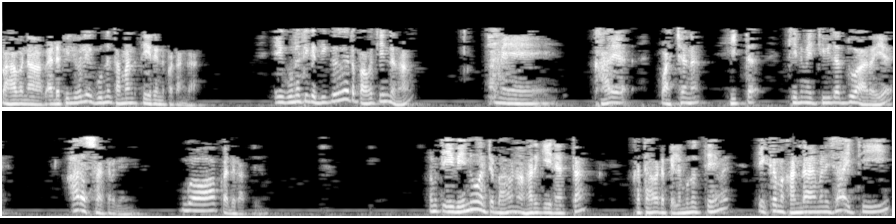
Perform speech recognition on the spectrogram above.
භාවනා වැඩපිළිවෙලේ ಗುಣ Taman තේරෙන්න පටන් ගන්නවා. ඒ ಗುಣ ටික දිගට පවතින නම් මේ කය වචන හිත කියන මේ ත්‍රිවිධ ద్వාරය ආරක්ෂා කරගන්න. ගොඩක් වැදගත් වෙනවා. නමුත් මේ වෙනුවට භාවනා හරියන්නේ නැත්තම් කතාවට පෙළඹුණොත් එහෙම එකම කණ්ඩායම නිසා ඉතින්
